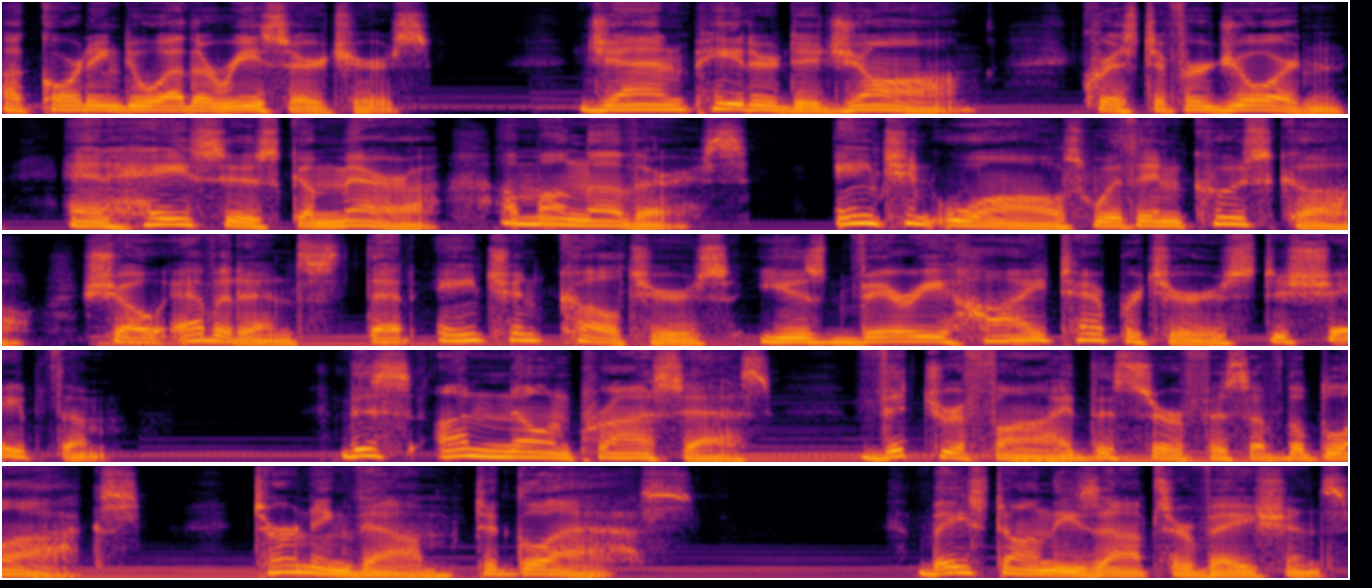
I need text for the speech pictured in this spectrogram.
according to other researchers, Jan Peter de Jong, Christopher Jordan, and Jesus Gamarra, among others, ancient walls within Cusco show evidence that ancient cultures used very high temperatures to shape them. This unknown process vitrified the surface of the blocks, turning them to glass. Based on these observations,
